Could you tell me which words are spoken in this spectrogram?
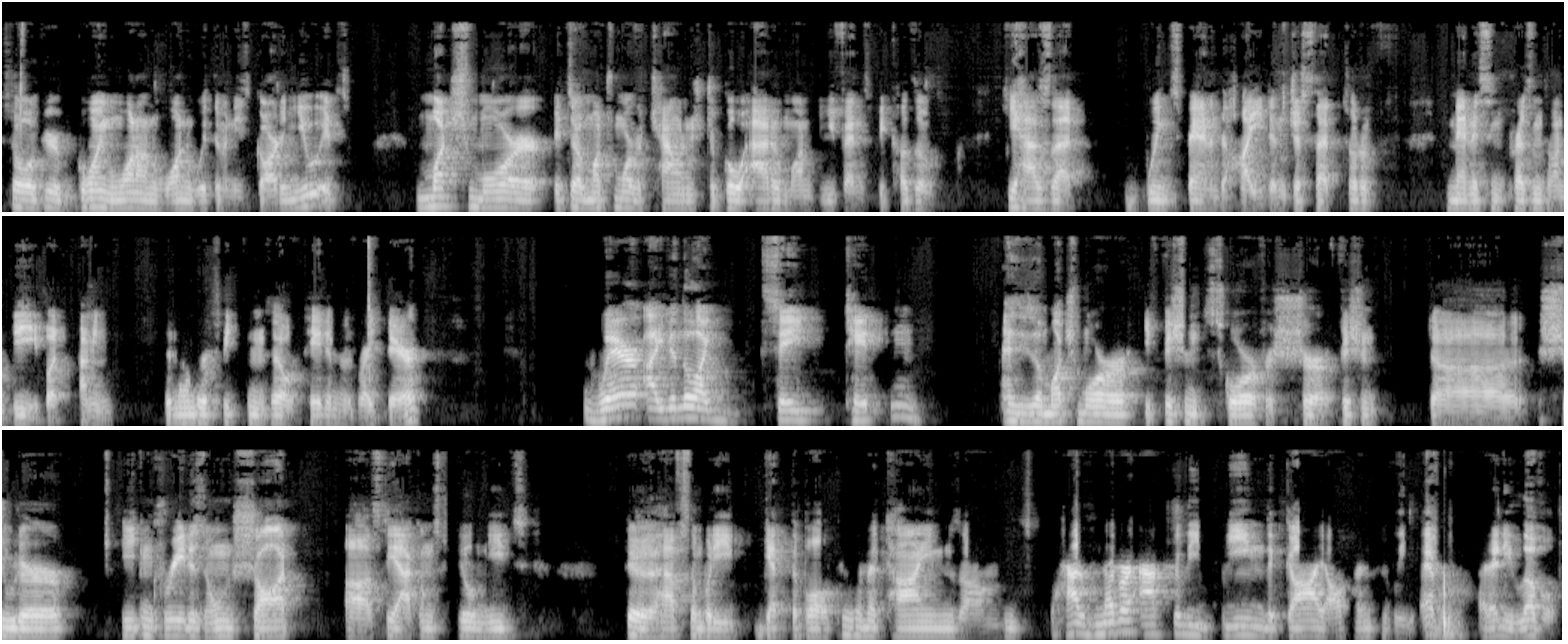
So if you're going one on one with him and he's guarding you, it's much more. It's a much more of a challenge to go at him on defense because of he has that wingspan and the height and just that sort of menacing presence on D. But I mean, the numbers speak for themselves. Tatum is right there. Where I, even though I say Tatum, as he's a much more efficient scorer for sure, efficient uh, shooter. He can create his own shot. Uh, Siakam still needs to have somebody get the ball to him at times. Um, he has never actually been the guy offensively ever at any level.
